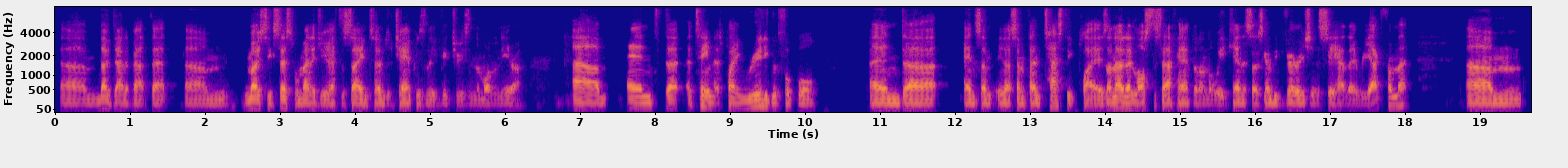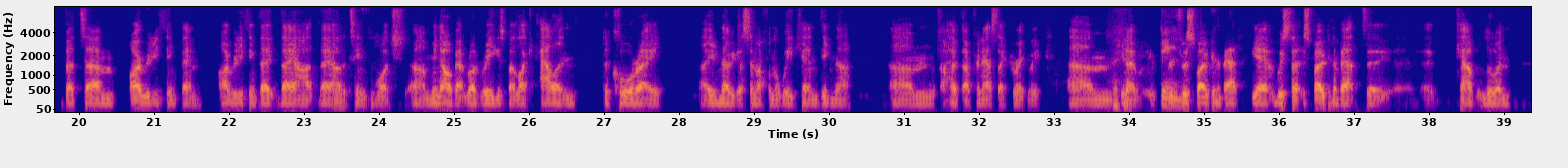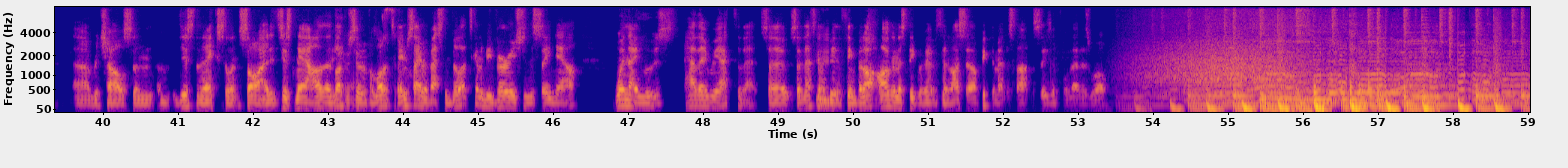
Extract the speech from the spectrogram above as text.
um, no doubt about that. Um, most successful manager, you have to say, in terms of Champions League victories in the modern era, um, and uh, a team that's playing really good football, and uh, and some you know some fantastic players. I know they lost to Southampton on the weekend, so it's going to be very interesting to see how they react from that. Um, but um, I really think them. I really think they they are they are the team to watch. Um, we know about Rodriguez, but like Allen, Doucouré, uh, even though he got sent off on the weekend, Digna. Um, I hope I pronounced that correctly. Um, you know, we've spoken about, yeah, we've spoken about uh, uh, Calvert Lewin, uh, Richarlison, um, just an excellent side. It's just now, like we said with a lot of teams, same with Aston Villa, it's going to be very interesting to see now when they lose how they react to that. So, so that's going to be the thing. But I, am going to stick with Everton. I said I picked them at the start of the season for that as well.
